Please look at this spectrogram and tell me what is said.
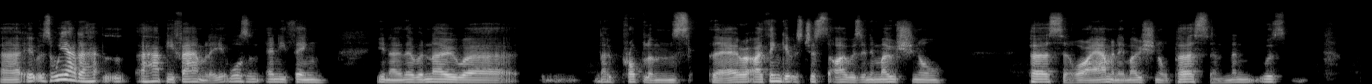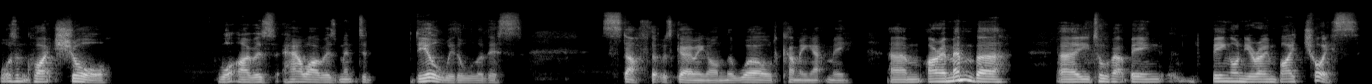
uh, it was we had a, a, happy family. It wasn't anything, you know. There were no uh, no problems there. I think it was just that I was an emotional person, or I am an emotional person, and was wasn't quite sure what I was, how I was meant to deal with all of this stuff that was going on, the world coming at me. Um, I remember uh, you talk about being being on your own by choice,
